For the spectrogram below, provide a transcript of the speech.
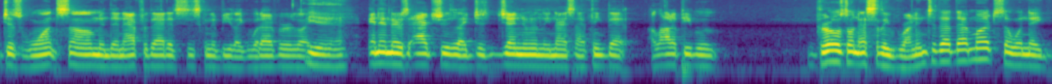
just wants some and then after that it's just gonna be like whatever like Yeah. and then there's actually like just genuinely nice and I think that a lot of people girls don't necessarily run into that that much so when they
